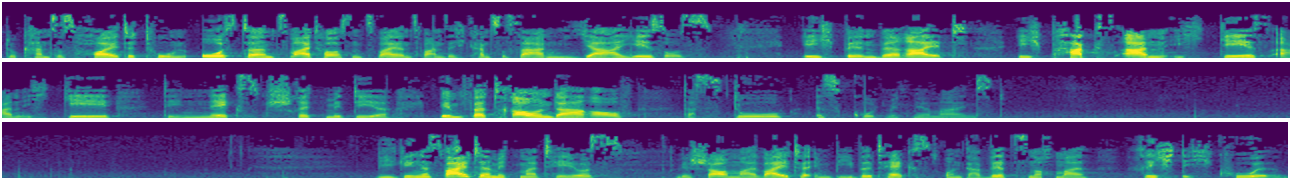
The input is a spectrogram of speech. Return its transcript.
du kannst es heute tun. Ostern 2022 kannst du sagen, ja, Jesus, ich bin bereit. Ich pack's an, ich geh's an, ich gehe den nächsten Schritt mit dir. Im Vertrauen darauf, dass du es gut mit mir meinst. Wie ging es weiter mit Matthäus? Wir schauen mal weiter im Bibeltext und da wird's noch mal richtig cool.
